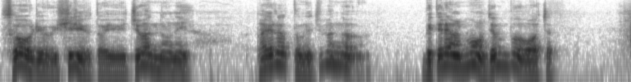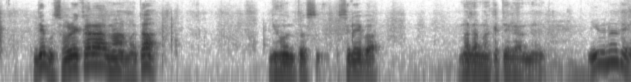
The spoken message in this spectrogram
宗龍飛龍という一番のねパイロットの一番のベテランも全部終わっちゃった。でもそれからがまた日本とすすればまだ負けてらんないというので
